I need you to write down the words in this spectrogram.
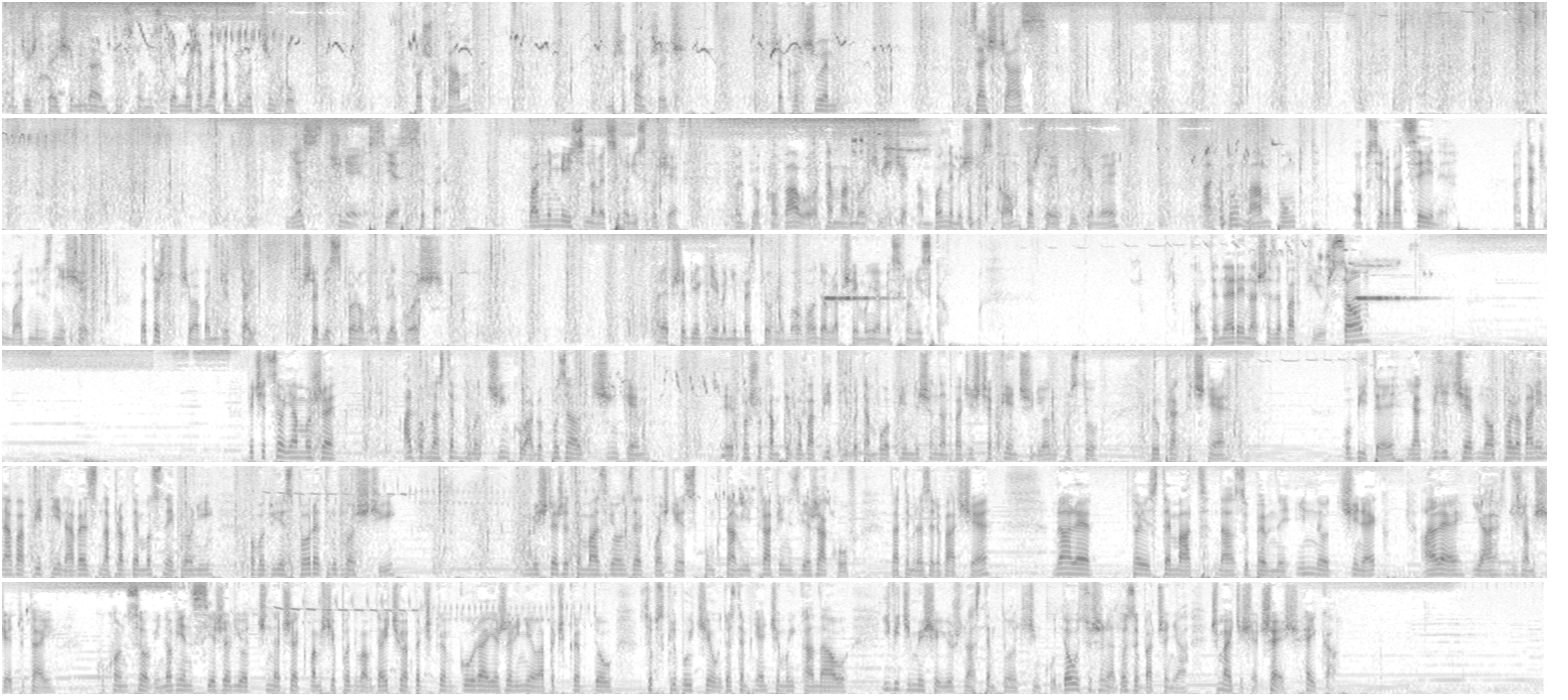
Bo gdzieś tutaj się minąłem tym schroniskiem, może w następnym odcinku poszukam. Muszę kończyć. Przekroczyłem zaś czas. Jest czy nie jest? Jest, super. W ładnym miejscu nawet schronisko się odblokowało. Tam mamy oczywiście ambonę myśliwską, też sobie pójdziemy. A tu mam punkt obserwacyjny. A takim ładnym wzniesieniu. No też trzeba będzie tutaj przebiec sporą odległość. Ale przebiegniemy nie bezproblemowo. Dobra, przejmujemy schroniska. Kontenery, nasze zabawki już są. Wiecie co, ja może albo w następnym odcinku, albo poza odcinkiem y, poszukam tego Wapiti, bo tam było 50 na 25, czyli on po prostu był praktycznie ubity. Jak widzicie, no polowanie na Wapiti, nawet z naprawdę mocnej broni, powoduje spore trudności. Myślę, że to ma związek właśnie z punktami trafień zwierzaków na tym rezerwacie. No ale to jest temat na zupełnie inny odcinek, ale ja zbliżam się tutaj ku końcowi. No więc jeżeli odcineczek Wam się podobał, dajcie łapeczkę w górę, jeżeli nie łapeczkę w dół, subskrybujcie, udostępniajcie mój kanał i widzimy się już w następnym odcinku. Do usłyszenia, do zobaczenia, trzymajcie się, cześć, hejka!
